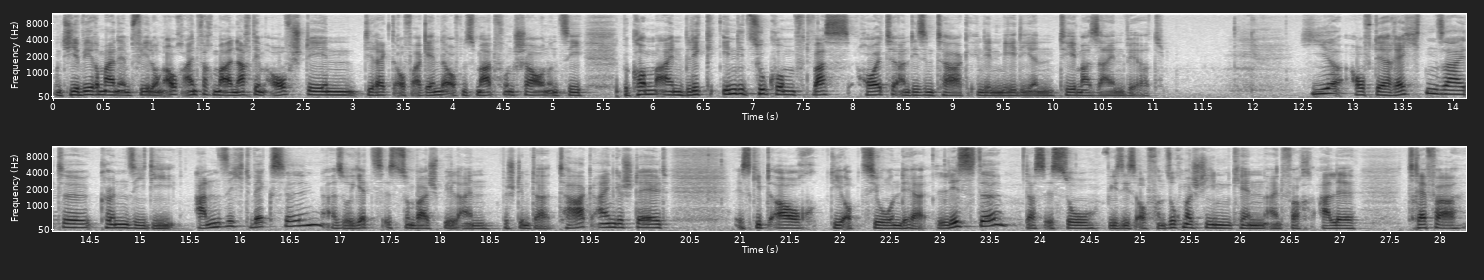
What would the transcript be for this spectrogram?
Und hier wäre meine Empfehlung auch einfach mal nach dem Aufstehen direkt auf Agenda auf dem Smartphone schauen und Sie bekommen einen Blick in die Zukunft, was heute an diesem Tag in den Medien Thema sein wird. Hier auf der rechten Seite können Sie die Ansicht wechseln. Also jetzt ist zum Beispiel ein bestimmter Tag eingestellt. Es gibt auch die Option der Liste. Das ist so, wie Sie es auch von Suchmaschinen kennen, einfach alle Treffer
